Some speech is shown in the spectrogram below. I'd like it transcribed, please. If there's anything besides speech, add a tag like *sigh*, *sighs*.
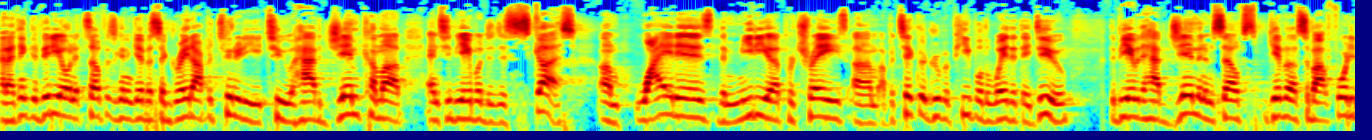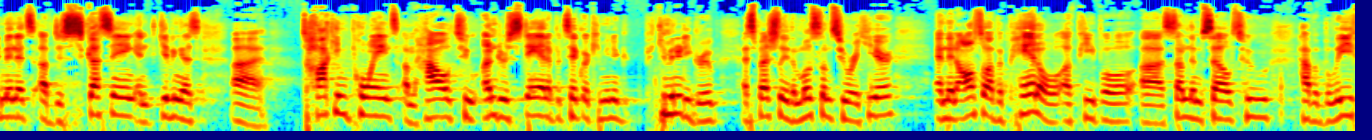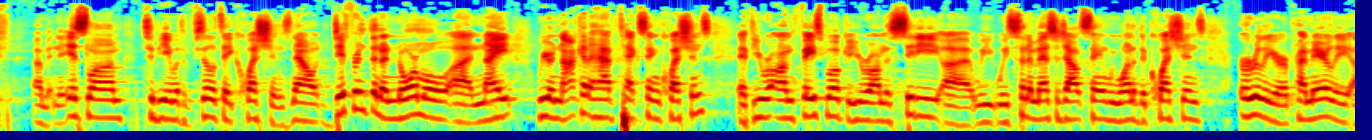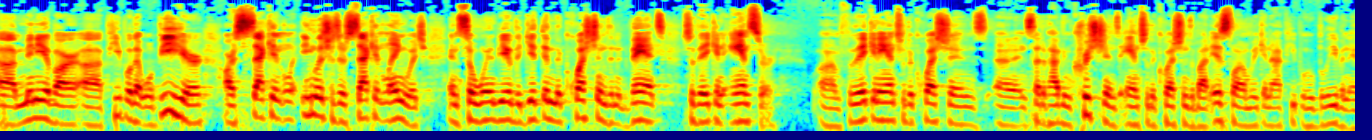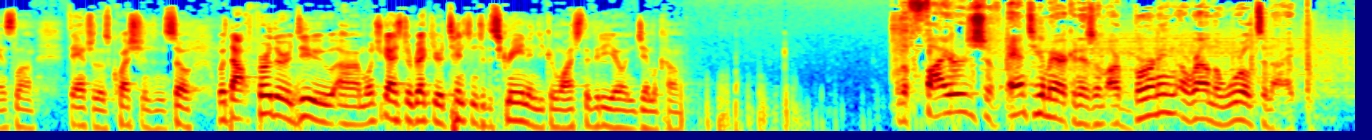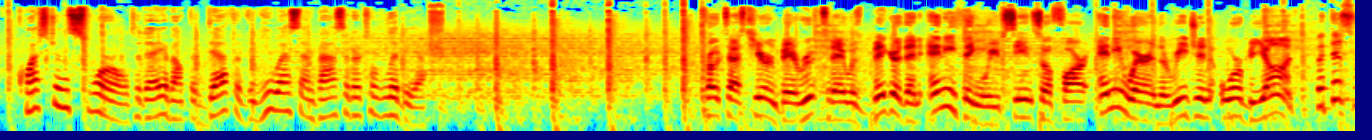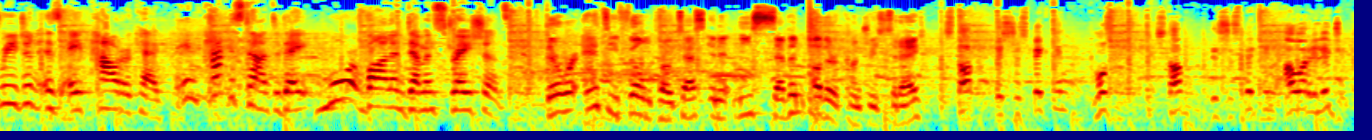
And I think the video in itself is going to give us a great opportunity to have Jim come up and to be able to discuss um, why it is the media portrays um, a particular group of people the way that they do. To be able to have Jim and himself give us about 40 minutes of discussing and giving us uh, talking points on how to understand a particular community, community group, especially the Muslims who are here. And then also have a panel of people, uh, some themselves who have a belief um, in Islam, to be able to facilitate questions. Now, different than a normal uh, night, we are not going to have texting questions. If you were on Facebook or you were on the city, uh, we, we sent a message out saying we wanted the questions earlier, primarily uh, many of our uh, people that will be here are second, English is their second language. And so we're going to be able to get them the questions in advance so they can answer. Um, so they can answer the questions uh, instead of having Christians answer the questions about Islam. We can have people who believe in Islam to answer those questions. And so, without further ado, um, I want you guys direct your attention to the screen, and you can watch the video, and Jim will come. The fires of anti-Americanism are burning around the world tonight. Questions swirl today about the death of the U.S. ambassador to Libya. Protest here in Beirut today was bigger than anything we've seen so far anywhere in the region or beyond. But this region is a powder keg. In Pakistan today, more violent demonstrations. There were anti film protests in at least seven other countries today. Stop disrespecting Muslims. Stop disrespecting our religion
